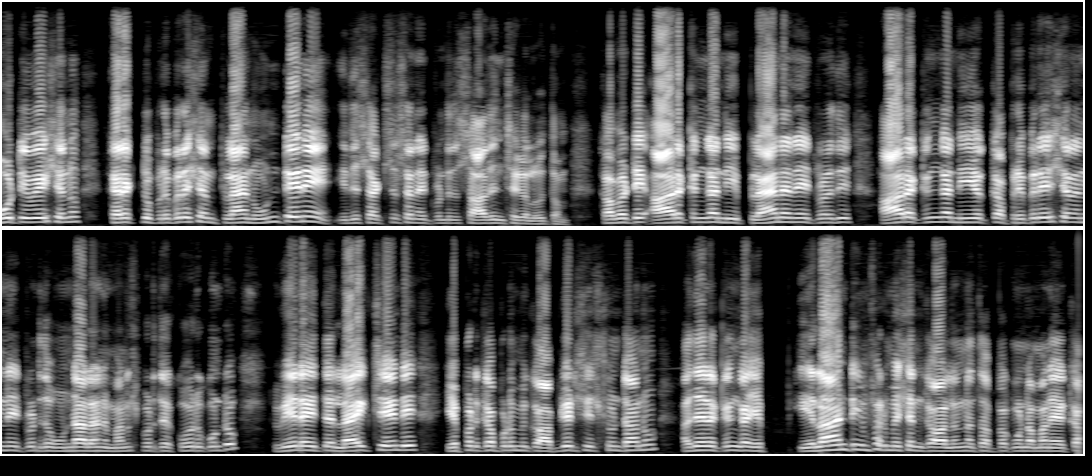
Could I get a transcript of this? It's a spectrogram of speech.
motivation correct preparation plan ఉంటేనే ఇది సక్సెస్ అనేటువంటిది సాధించగలుగుతాం. కాబట్టి ఆ రకంగా నీ ప్లాన్ అనేటువంటిది ఆ రకంగా నీ యొక్క ప్రిపరేషన్ అనేటువంటిది ఉండాలని మనస్ఫూర్తిగా కోరుకుంటూ వీలైతే లైక్ చేయండి. ఎప్పటికప్పుడు మీకు అప్డేట్స్ ఇస్తుంటాను. అదే రకంగా ఎలాంటి ఇన్ఫర్మేషన్ కావాలన్నా తప్పకుండా మన యొక్క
